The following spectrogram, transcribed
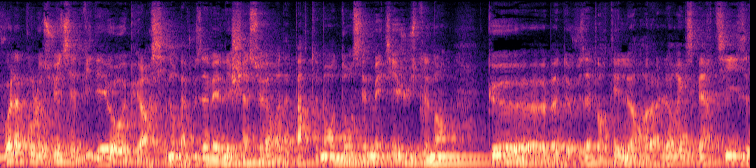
Voilà pour le sujet de cette vidéo. Et puis alors sinon, bah, vous avez les chasseurs d'appartements dont c'est le métier justement que euh, bah, de vous apporter leur, leur expertise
